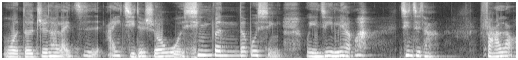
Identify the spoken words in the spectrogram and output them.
我得知他来自埃及的时候，我兴奋的不行，我眼睛一亮，哇，金字塔，法老，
